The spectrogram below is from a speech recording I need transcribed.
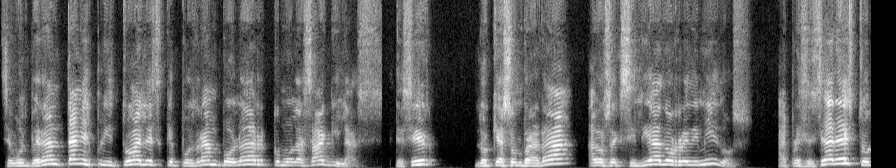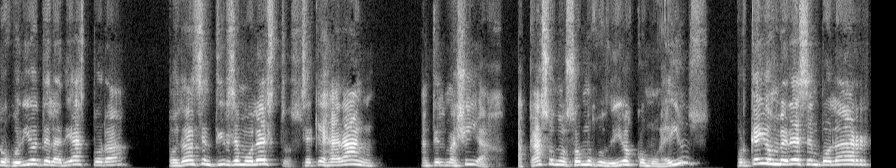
se volverán tan espirituales que podrán volar como las águilas, es decir, lo que asombrará a los exiliados redimidos. Al presenciar esto, los judíos de la diáspora podrán sentirse molestos, se quejarán ante el Mashiach. ¿Acaso no somos judíos como ellos? Porque ellos merecen volar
